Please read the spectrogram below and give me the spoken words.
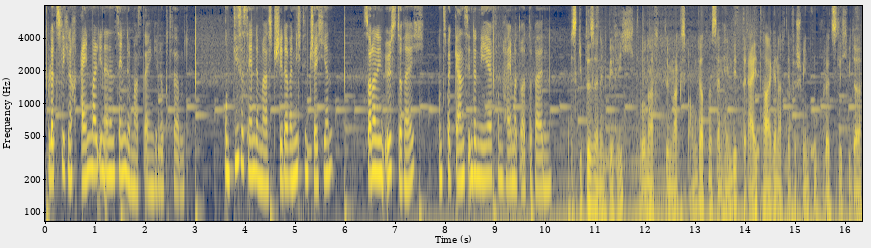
plötzlich noch einmal in einen Sendemast eingeloggt haben. Und dieser Sendemast steht aber nicht in Tschechien, sondern in Österreich, und zwar ganz in der Nähe vom Heimatort der beiden. Es gibt also einen Bericht, wonach dem Max Baumgartner sein Handy drei Tage nach dem Verschwinden plötzlich wieder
